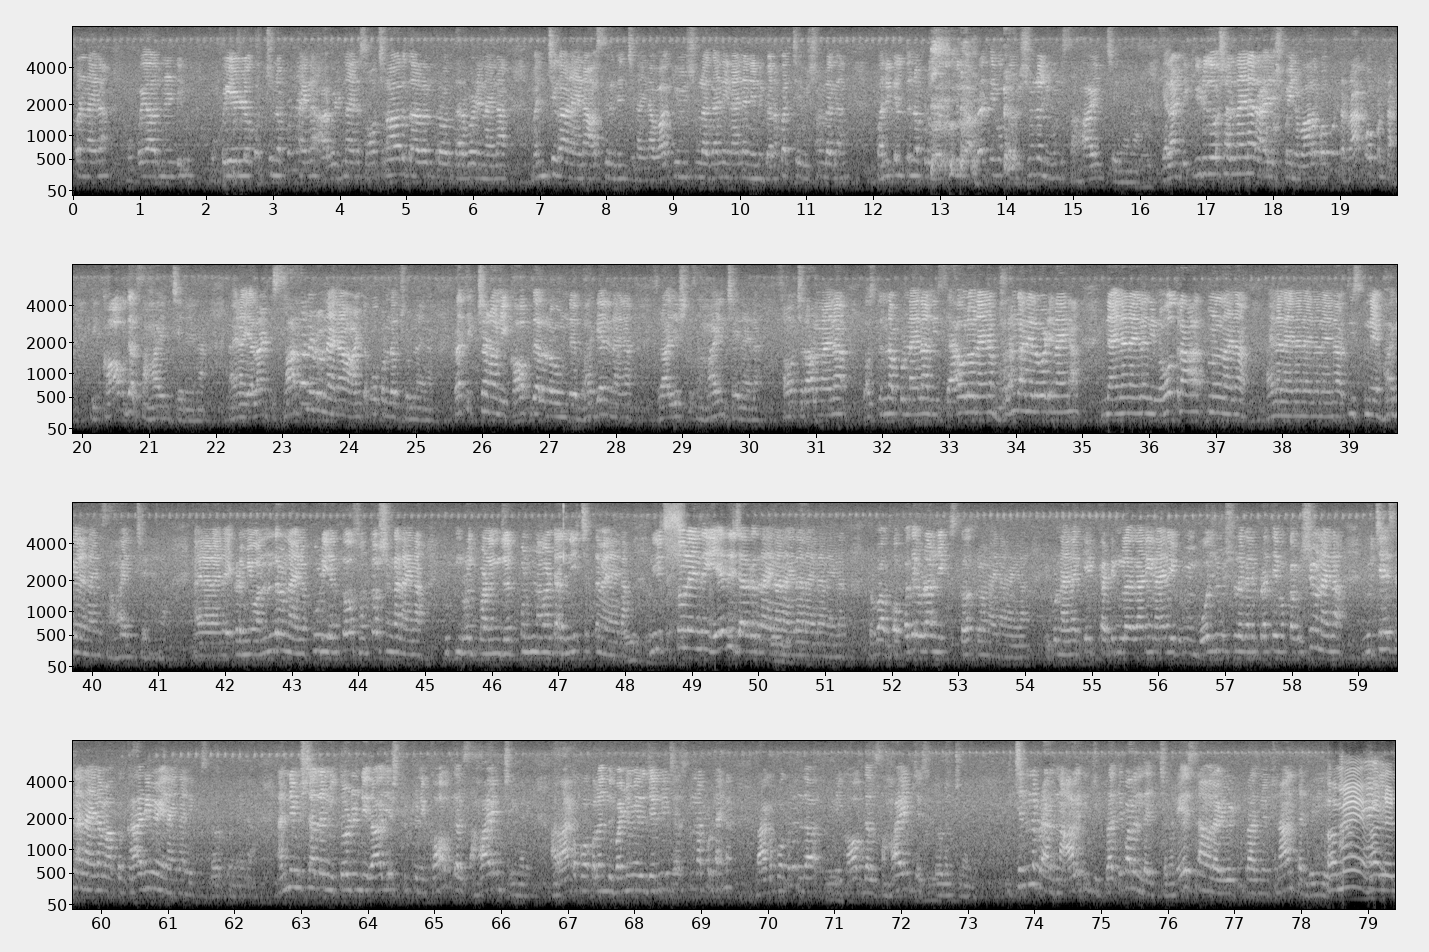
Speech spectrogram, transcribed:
తీసుకోండి ఆయన ముప్పై ఆరు నుండి ముప్పై ఏళ్ళలోకి వచ్చినప్పుడు నాయన ఆవిడ నాయన సంవత్సరాల తర తరబడి నాయన మంచిగా నాయన ఆశీర్వదించిన ఆయన వాక్యం విషయంలో కానీ నాయన నేను గణపరిచే విషయంలో కానీ పనికి వెళ్తున్నప్పుడు ప్రతి ఒక్క విషయంలో నీ ముందు సహాయం చేయనైనా. ఎలాంటి కీడు దోషాలనైనా రాజేష్ పైన వాళ్ళకోకుండా రాకోకుండా నీ కాపుదల సహాయం చేయనైనా. ఆయన ఎలాంటి సాధనుడు నాయన అంటుకోకుండా చూడనైనా. ప్రతి క్షణం నీ కాపుదలలో ఉండే భాగ్యాన్ని నాయన రాజేష్కి సహాయం చేయనైనా సంవత్సరాలనైనా వస్తున్నప్పుడునైనా నీ సేవలోనైనా బలంగా నిలబడి నాయన. నీ నూతన ఆత్మలనైనా ఆయన నైనా నైనా నైనా తీసుకునే భాగ్యాన్ని నాయన సహాయం చేయనైనా ఆయన నాయన ఇక్కడ మేమందరం నాయన కూడి ఎంతో సంతోషంగా నాయన పుట్టినరోజు పండుగ జరుపుకుంటున్నామంటే అది నీ చిత్తమే నాయన. నీ చిత్తం లేనిది ఏది జరగదు నాయన నాయన నాయన నాయన. ప్రభా గొప్ప దేవుడా నీకు స్తోత్రం నాయన నాయన. ఇప్పుడు నాయన కేక్ కటింగ్లో కానీ నాయన ఇప్పుడు మేము భోజన విషయంలో కానీ ప్రతి ఒక్క విషయం నాయన నువ్వు చేసిన నాయన మాకు కార్యమే నాయన నీకు స్తోత్రం నాయన. అన్ని విషయాల్లో నువ్వు తోడుండి రాజేష్ చుట్టూ నీ కాపుదల సహాయం చేయమని. ఆ రాకపోకలందు బండి మీద జర్నీ చేస్తున్నప్పుడు ఆయన రాకపోకలందా నీ కాపుదల సహాయం చేసి తోడించమని. ఈ చిన్న ప్రార్థన ఆలకించి ప్రతిఫలం తెచ్చమని ఏ స్నామాలు అడిగి ప్రార్థన తండ్రి. అంత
